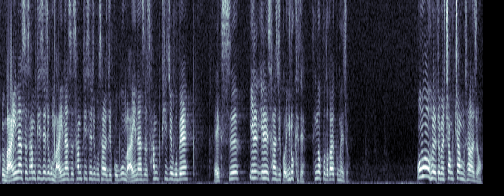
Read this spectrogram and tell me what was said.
그리고 마이너스 3p세제곱 마이너스 3p세제곱 사라질 거고 마이너스 3p제곱에 x 1, 1 사라질 거야. 이렇게 돼. 생각보다 깔끔해져. 어머 그랬더니 짱짱 사라져.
